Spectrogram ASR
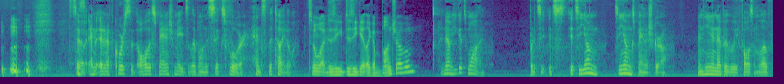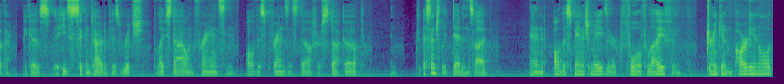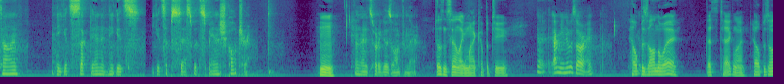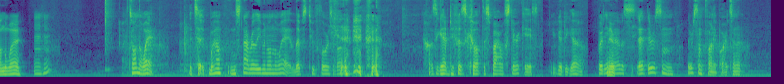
So and and of course all the Spanish maids live on the sixth floor, hence the title. So what does he does he get like a bunch of them? No, he gets one, but it's it's it's a young it's a young Spanish girl, and he inevitably falls in love with her because he's sick and tired of his rich lifestyle in France, and all of his friends and stuff are stuck up and essentially dead inside, and all the Spanish maids are full of life and drinking and partying all the time, and he gets sucked in and he gets he gets obsessed with Spanish culture. Hmm. And then it sort of goes on from there. Doesn't sound like my cup of tea. Uh, I mean, it was all right. Help is on the way. That's the tagline. Help is on the way. Mm-hmm. It's on the way. It's a, well, it's not really even on the way. It lives two floors above it. All you gotta do is go up the spiral staircase. You're good to go. But yeah, Yeah. it was uh, there was some there was some funny parts in it.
